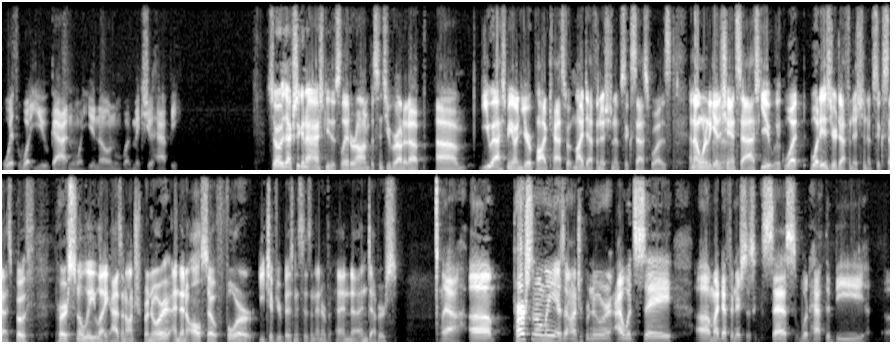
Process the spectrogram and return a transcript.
with what you got and what you know and what makes you happy. So I was actually going to ask you this later on, but since you brought it up, um, you asked me on your podcast what my definition of success was, and I wanted to get mm-hmm. a chance to ask you, like, what what is your definition of success, both personally, like as an entrepreneur, and then also for each of your businesses and, inter- and uh, endeavors? Yeah. Um, personally, as an entrepreneur, I would say uh, my definition of success would have to be uh,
